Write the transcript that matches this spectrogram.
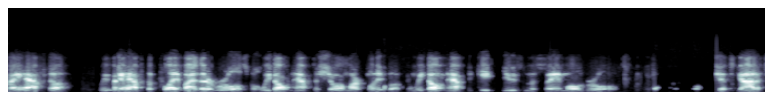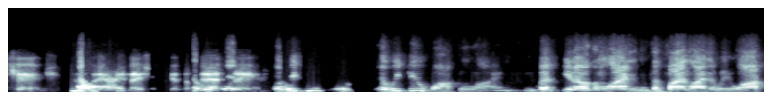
May have to we may have to play by their rules, but we don't have to show them our playbook, and we don't have to keep using the same old rules. Shit's got to change. No, The Aryan Nation's getting a And bad it- name. and we do and we do walk the line but you know the line the fine line that we walk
